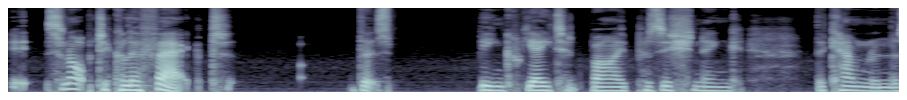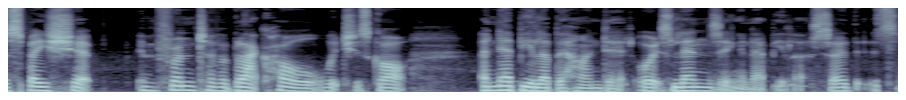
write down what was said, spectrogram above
it's an optical effect that's being created by positioning the camera and the spaceship in front of a black hole, which has got a nebula behind it, or it's lensing a nebula. So it's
